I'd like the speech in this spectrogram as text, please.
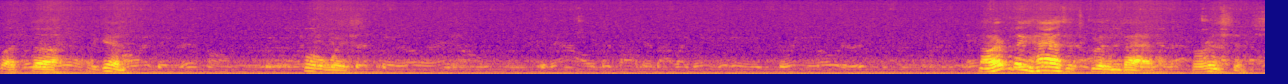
But uh, again, total waste. Now everything has its good and bad. For instance,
